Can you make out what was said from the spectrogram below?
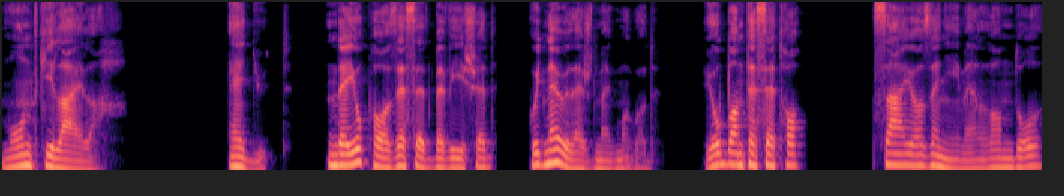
Mondd ki, Lailah. Együtt. De jobb, ha az eszedbe vésed, hogy ne ölesd meg magad. Jobban teszed, ha... Szája az enyémen landol,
